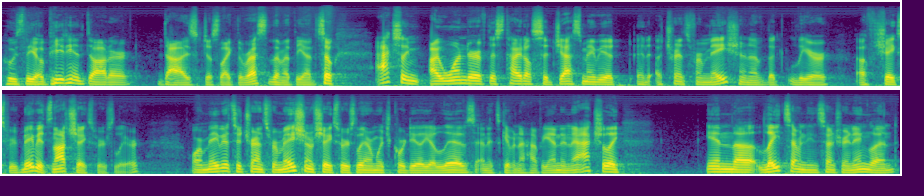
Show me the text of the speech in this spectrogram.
who's the obedient daughter, dies just like the rest of them at the end. So, actually, I wonder if this title suggests maybe a, a, a transformation of the Lear of Shakespeare. Maybe it's not Shakespeare's Lear, or maybe it's a transformation of Shakespeare's Lear in which Cordelia lives and it's given a happy ending. And actually, in the late 17th century in England,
